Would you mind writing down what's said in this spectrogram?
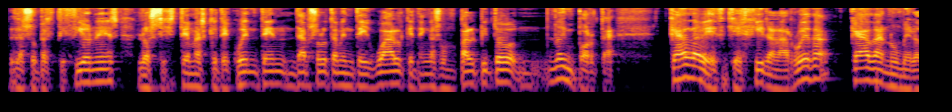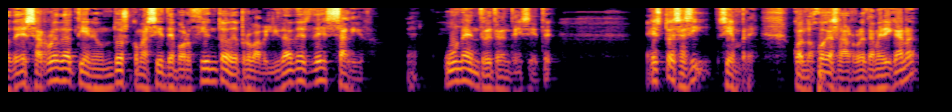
las supersticiones, los sistemas que te cuenten, da absolutamente igual que tengas un pálpito, no importa. Cada vez que gira la rueda, cada número de esa rueda tiene un 2,7% de probabilidades de salir. ¿eh? Una entre 37. Esto es así, siempre. Cuando juegas a la ruleta americana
